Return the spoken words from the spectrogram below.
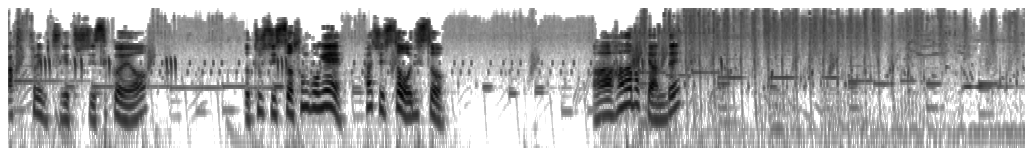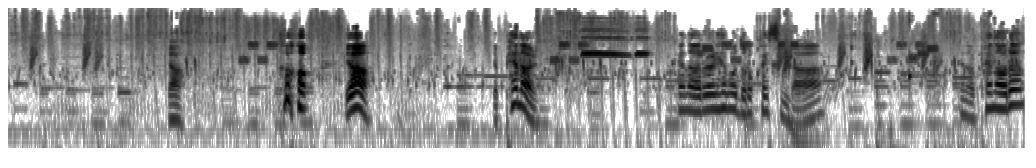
박스 프레임 두 개 둘 수 있을 거예요. 너 둘 수 있어. 성공해. 할 수 있어. 어딨어? 아 하나밖에 안 돼? 야. 야! 야 패널 패널을 해보도록 하겠습니다. 패널 패널은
